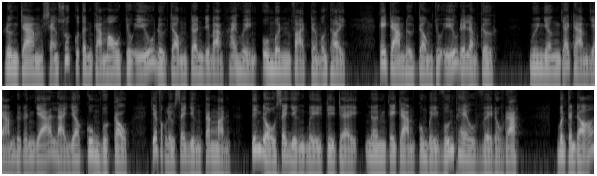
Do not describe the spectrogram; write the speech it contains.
Rừng tràm sản xuất của tỉnh Cà Mau chủ yếu được trồng trên địa bàn hai huyện U Minh và Trần Văn Thời. Cây tràm được trồng chủ yếu để làm cừ. Nguyên nhân giá tràm giảm được đánh giá là do cung vượt cầu, giá vật liệu xây dựng tăng mạnh, Tiến độ xây dựng bị trì trệ nên cây tràm cũng bị vướng theo về đầu ra. Bên cạnh đó,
